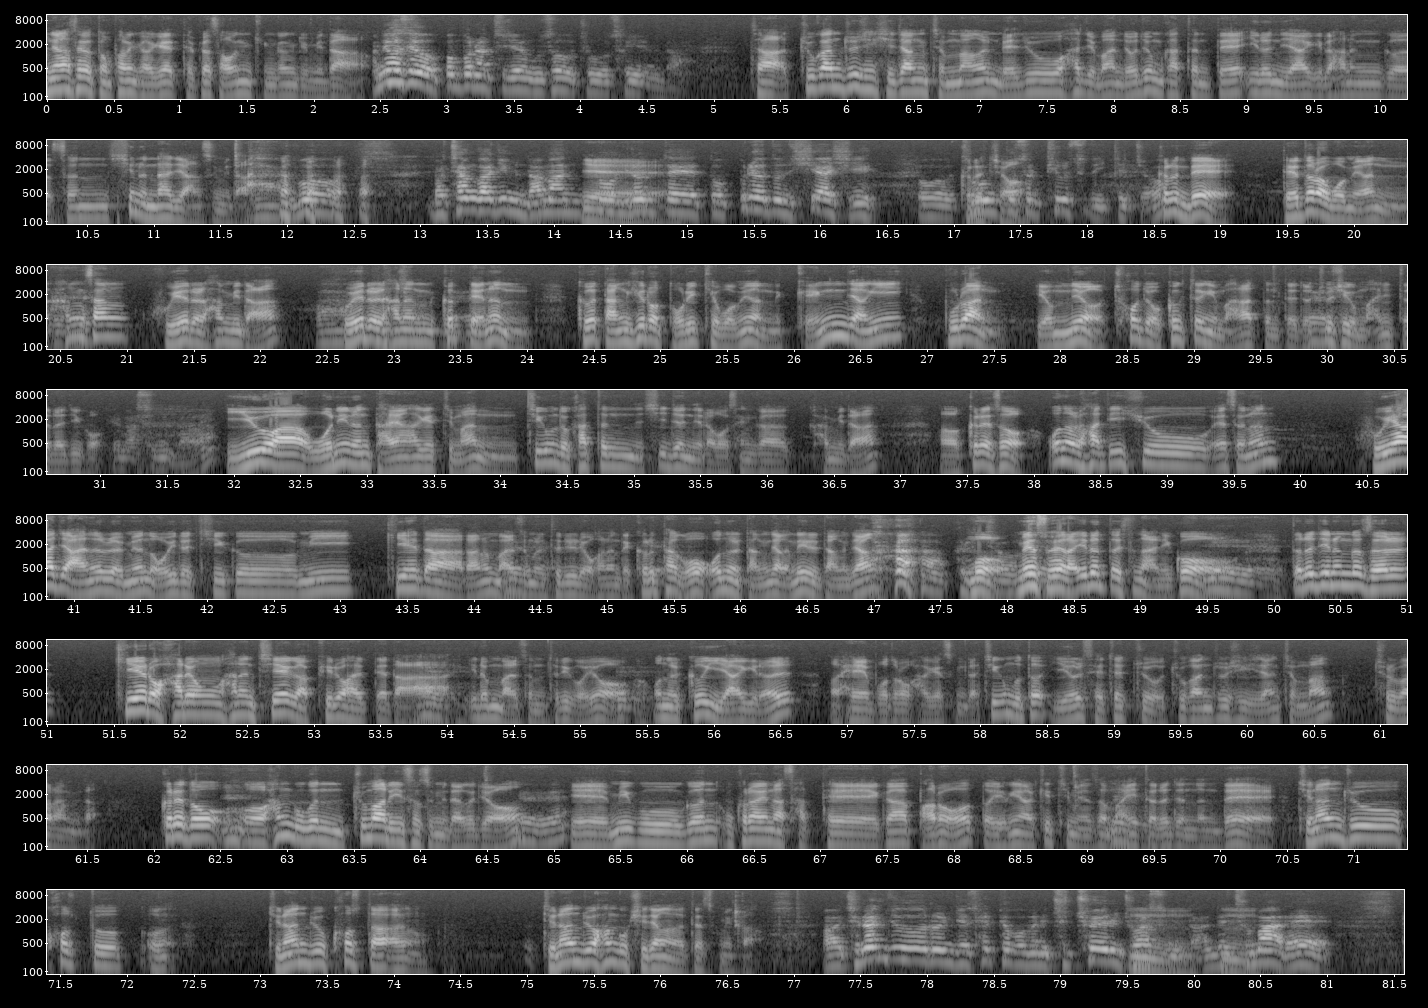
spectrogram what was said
안녕하세요. 돈파는 가게 대표사원 김강주입니다. 안녕하세요. 뻔뻔한 투자연구소 조성현입니다. 자, 주간 주식시장 전망을 매주 하지만 요즘 같은 때 이런 이야기를 하는 것은 신은 나지 않습니다. 아, 뭐 마찬가지입니다만 예. 또 이런 때 또 뿌려둔 씨앗이 또 좋은 그렇죠. 꽃을 피울 수도 있겠죠. 그런데 되돌아보면 항상 후회를 합니다. 아, 후회를 그렇죠. 하는 그때는 그 당시로 돌이켜보면 굉장히 불안, 염려, 초조, 걱정이 많았던 때죠. 네. 주식은 많이 떨어지고. 네, 맞습니다. 이유와 원인은 다양하겠지만 지금도 같은 시즌이라고 생각합니다. 어, 그래서 오늘 핫 이슈에서는 후회하지 않으려면 오히려 지금이 기회다라는 말씀을 네. 드리려고 하는데 그렇다고 오늘 당장 내일 당장 그렇죠. 뭐 매수해라 이런 뜻은 아니고 예. 떨어지는 것을 기회로 활용하는 지혜가 필요할 때다 네. 이런 말씀 드리고요. 네. 오늘 그 이야기를 어, 해보도록 하겠습니다. 지금부터 13째 주 주간 주식시장 전망 출발합니다. 그래도 어, 한국은 주말이 있었습니다. 그죠? 네. 예, 미국은 우크라이나 사태가 바로 또 영향을 끼치면서 많이 네. 떨어졌는데 지난주 코스트 어, 지난주 코스닥 어, 지난주 한국 시장은 어땠습니까? 아, 지난주를 이제 살펴보면 주초에는 좋았습니다. 음, 근데 음. 주말에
